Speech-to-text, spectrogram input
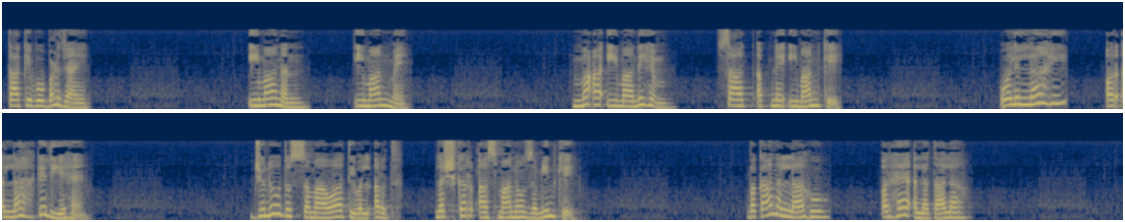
تاکہ وہ بڑھ جائیں۔ ایمان ایمان میں۔ مع ایمانہم، ساتھ اپنے ایمان کے۔ وللہ اور اللہ کے لیے ہیں۔ جنود السماوات والارض، لشکر آسمان و زمین کے۔ وکان اللہ اور ہے اللہ تعالی۔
